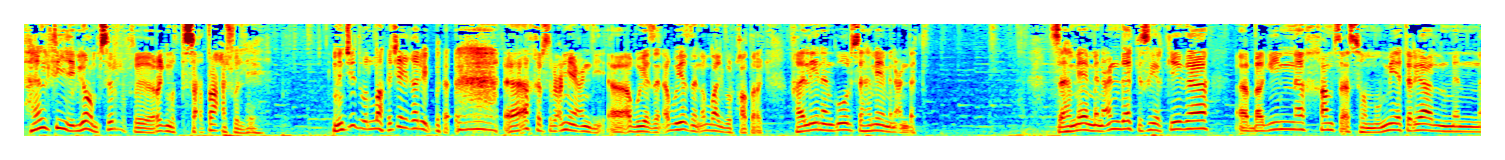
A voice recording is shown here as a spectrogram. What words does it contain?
هل في اليوم سر في رقم 19 ولا إيه؟ من جد والله شيء غريب. آخر 700 عندي. أبو يزن. أبو يزن الله يجبر خاطرك. خلينا نقول سهمين من عندك. سهمين من عندك يصير كذا. باقي لنا خمسة أسهم. و100 ريال من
